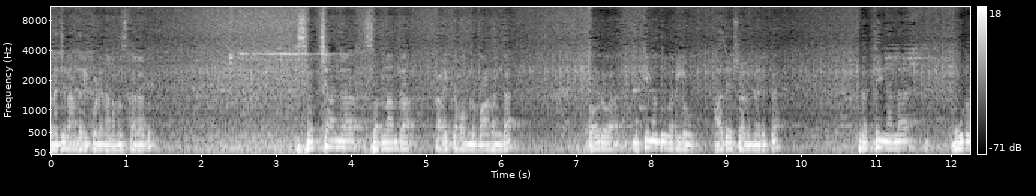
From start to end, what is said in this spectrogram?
ప్రజలందరికీ కూడా నా నమస్కారాలు. స్వచ్ఛాంధ్ర స్వర్ణాంధ్ర కార్యక్రమంలో భాగంగా గౌరవ ముఖ్యమంత్రి వారిలో ఆదేశాల మేరకు ప్రతి నెల మూడో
